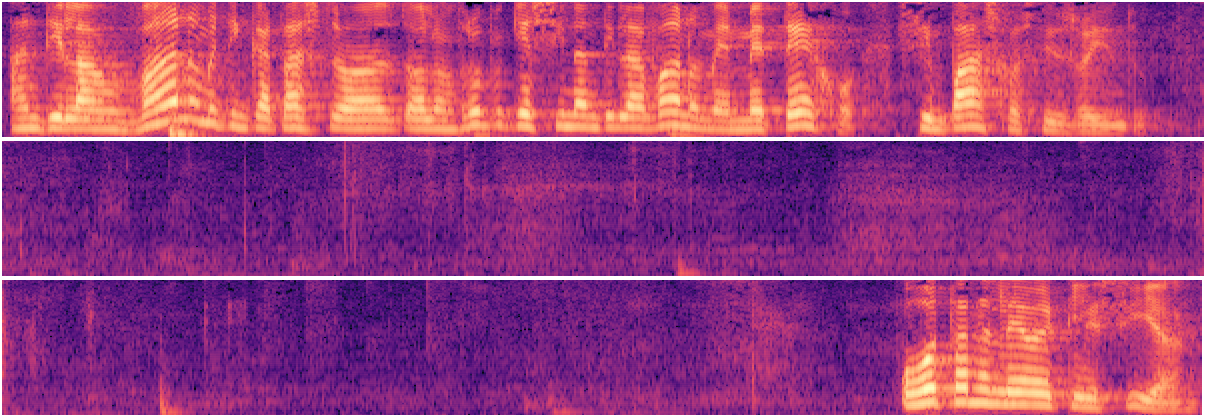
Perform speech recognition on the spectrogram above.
αντιλαμβάνομαι την κατάσταση του άλλου ανθρώπου και συναντιλαμβάνομαι, μετέχω, συμπάσχω στη ζωή του. Όταν λέω εκκλησία,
